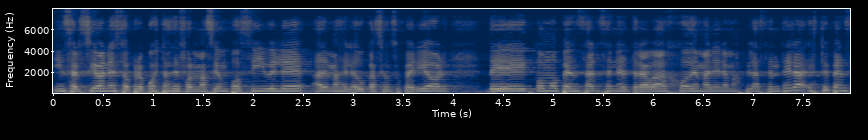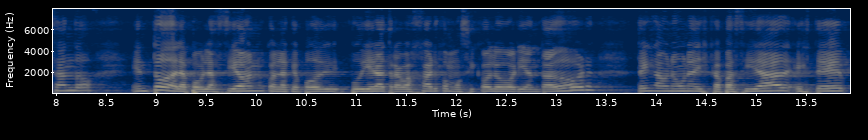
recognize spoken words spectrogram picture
inserciones o propuestas de formación posible, además de la educación superior, de cómo pensarse en el trabajo de manera más placentera, estoy pensando en toda la población con la que pudiera trabajar como psicólogo orientador, tenga o no una discapacidad, esté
